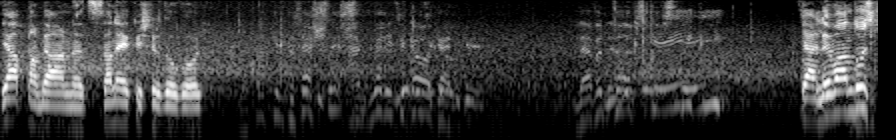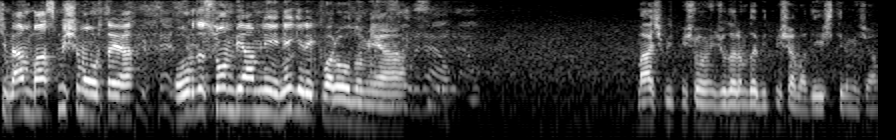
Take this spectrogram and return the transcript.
Yapma be Arnett. Sana yakışırdı o gol. Ya Lewandowski ben basmışım ortaya. Orada son bir hamleye ne gerek var oğlum ya? Maç bitmiş oyuncularım da bitmiş ama değiştirmeyeceğim.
